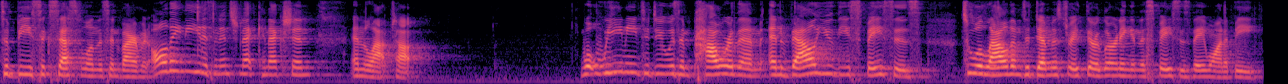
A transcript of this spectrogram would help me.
to be successful in this environment. All they need is an internet connection and a laptop. What we need to do is empower them and value these spaces to allow them to demonstrate their learning in the spaces they want to be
